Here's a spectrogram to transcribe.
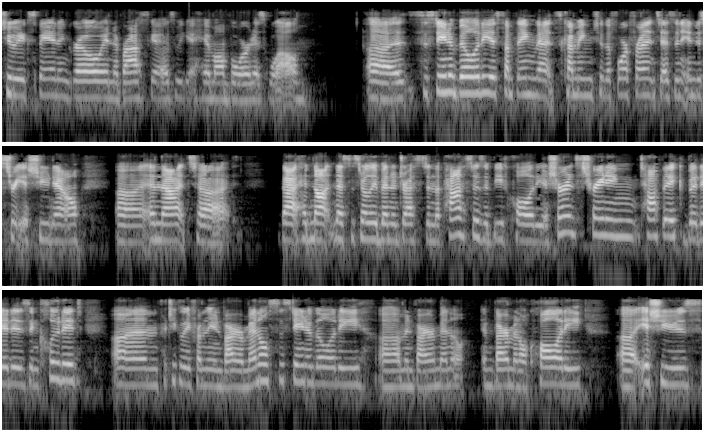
to expand and grow in Nebraska as we get him on board as well. Uh, sustainability is something that's coming to the forefront as an industry issue now, uh, and that uh, that had not necessarily been addressed in the past as a beef quality assurance training topic, but it is included, um, particularly from the environmental sustainability, um, environmental environmental quality uh, issues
